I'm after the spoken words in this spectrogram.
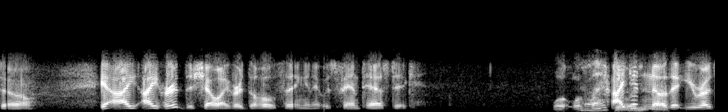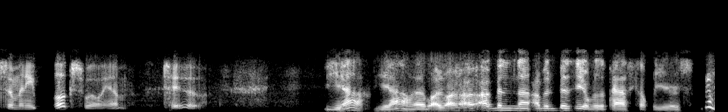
So, yeah, I I heard the show. I heard the whole thing, and it was fantastic. Well, well thank you. I didn't know that you wrote so many books, William. too. Yeah, yeah. I, I, I've been uh, I've been busy over the past couple of years. that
